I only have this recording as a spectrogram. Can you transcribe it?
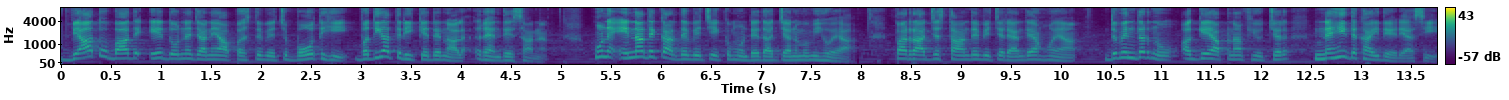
ਵਿਆਹ ਤੋਂ ਬਾਅਦ ਇਹ ਦੋਨੇ ਜਾਣੇ ਆਪਸ ਦੇ ਵਿੱਚ ਬਹੁਤ ਹੀ ਵਧੀਆ ਤਰੀਕੇ ਦੇ ਨਾਲ ਰਹਿੰਦੇ ਸਨ। ਹੁਣ ਇਹਨਾਂ ਦੇ ਘਰ ਦੇ ਵਿੱਚ ਇੱਕ ਮੁੰਡੇ ਦਾ ਜਨਮ ਵੀ ਹੋਇਆ। ਪਰ ਰਾਜਸਥਾਨ ਦੇ ਵਿੱਚ ਰਹਿੰਦਿਆਂ ਹੋਇਆਂ ਦਵਿੰਦਰ ਨੂੰ ਅੱਗੇ ਆਪਣਾ ਫਿਊਚਰ ਨਹੀਂ ਦਿਖਾਈ ਦੇ ਰਿਹਾ ਸੀ।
